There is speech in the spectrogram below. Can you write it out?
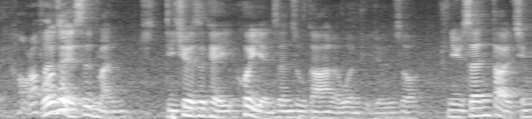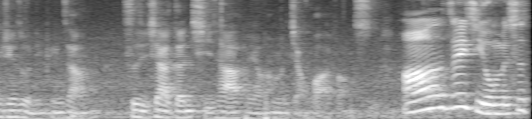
对，好了，不过这也是蛮的确是可以会衍生出刚刚的问题，就是说女生到底清不清楚你平常私底下跟其他朋友他们讲话的方式？啊，这一集我们是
